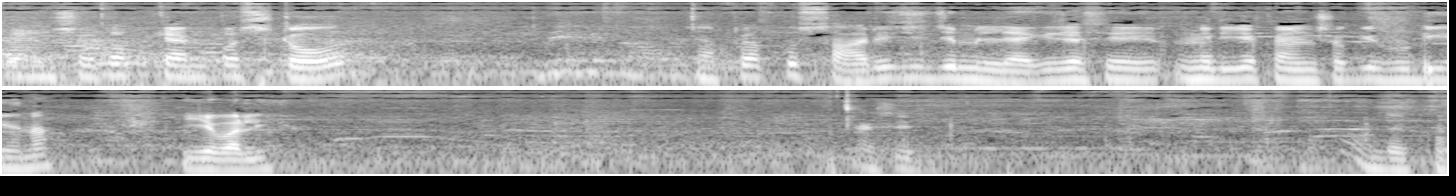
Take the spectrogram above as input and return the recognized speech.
फ़ैन शो का कैंपस स्टोर यहाँ पे आपको सारी चीज़ें मिल जाएगी, जैसे मेरी ये फ़ैन शो की हुडी है ना, ये वाली। ऐसी। देखो।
